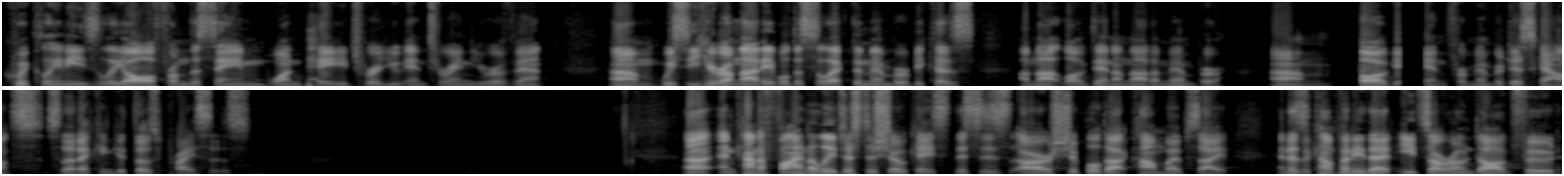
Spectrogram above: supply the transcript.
quickly and easily, all from the same one page where you enter in your event. Um, we see here I'm not able to select a member because I'm not logged in, I'm not a member. Um, log in for member discounts so that I can get those prices. Uh, and kind of finally, just to showcase, this is our Schipul.com website. And as a company that eats our own dog food,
